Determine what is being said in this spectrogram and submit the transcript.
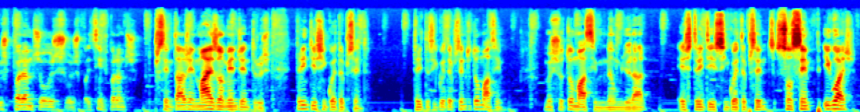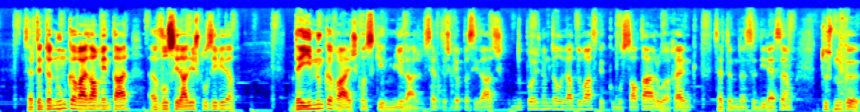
os parâmetros, ou os, os- sim, os parâmetros de percentagem, mais ou menos entre os 30% e os 50%. 30% a 50% do teu máximo. Mas se o teu máximo não melhorar, estes 30% e 50% são sempre iguais, certo? Então nunca vais aumentar a velocidade e a explosividade. Daí nunca vais conseguir melhorar certas capacidades depois na modalidade do basquete, como o saltar, o arranque, certa mudança de direção. Tu se nunca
